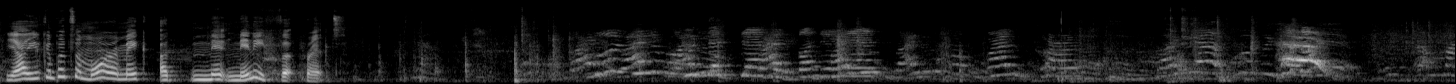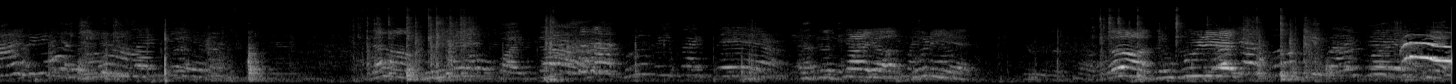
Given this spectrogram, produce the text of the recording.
Yeah, you can put some more and make a mi- mini footprint.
